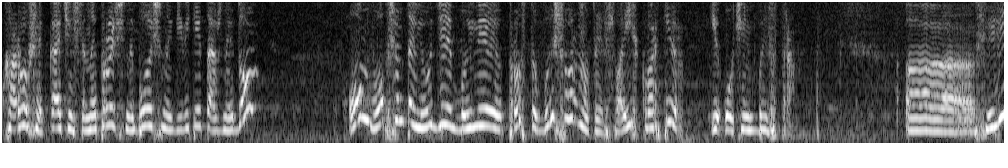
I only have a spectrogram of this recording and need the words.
хороший, качественный, прочный, блочный девятиэтажный дом – он, в общем-то, люди были просто вышвырнуты из своих квартир и очень быстро. А, в связи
